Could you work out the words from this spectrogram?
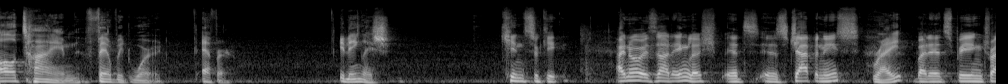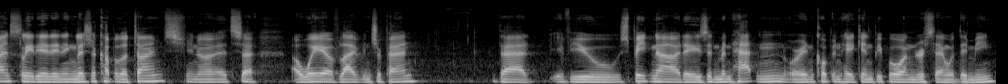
all-time favorite word ever in English kintsugi. I know it's not English, it's, it's Japanese. Right. But it's being translated in English a couple of times. You know, it's a, a way of life in Japan that if you speak nowadays in Manhattan or in Copenhagen, people understand what they mean.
